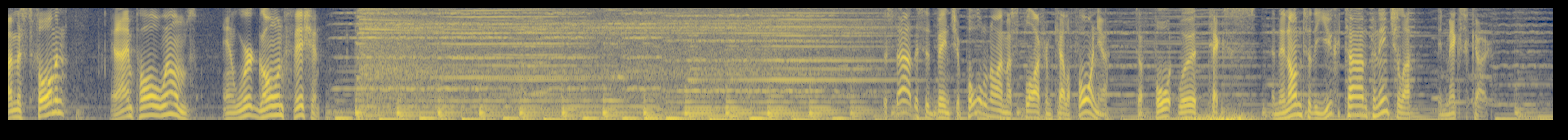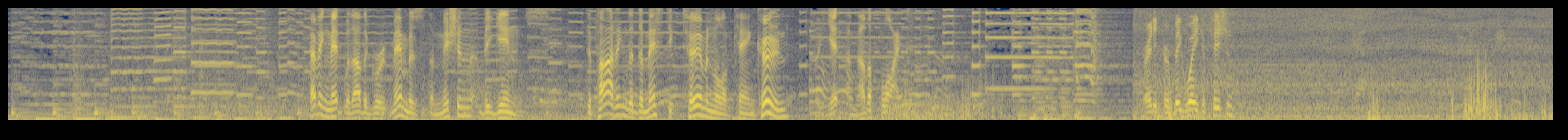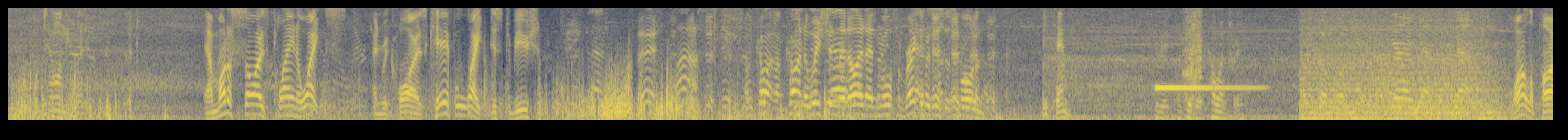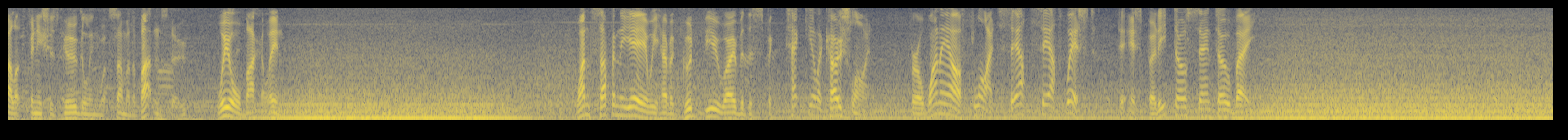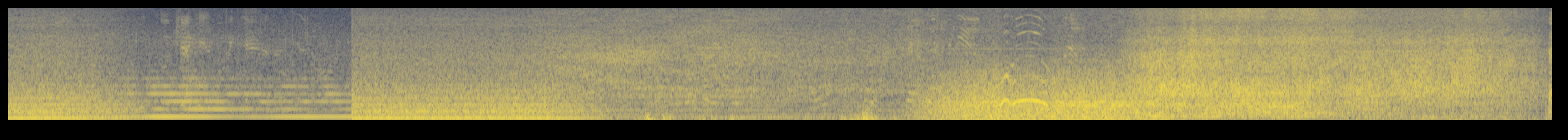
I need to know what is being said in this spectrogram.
I'm Mr. Foreman. And I'm Paul Wilms, and we're going fishing. To start this adventure, Paul and I must fly from California to Fort Worth, Texas, and then on to the Yucatan Peninsula in Mexico. Having met with other group members, the mission begins. Departing the domestic terminal of Cancun for yet another flight. Ready for a big week of fishing? Don't tell anybody. Our modest sized plane awaits and requires careful weight distribution. First class. I'm kind, I'm kind of wishing that I'd had more for breakfast this morning. You can. commentary. While the pilot finishes Googling what some of the buttons do, we all buckle in. Once up in the air, we have a good view over the spectacular coastline for a one hour flight south southwest to Espiritu Santo Bay.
